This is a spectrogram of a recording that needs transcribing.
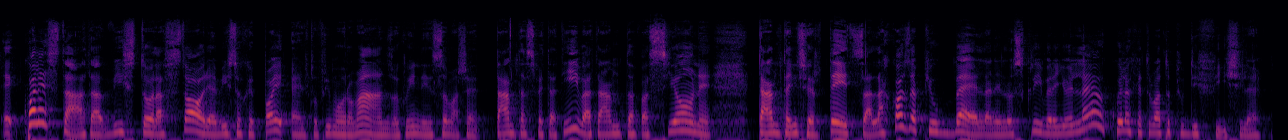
E qual è stata, visto la storia, visto che poi è il tuo primo romanzo, quindi insomma c'è tanta aspettativa, tanta passione, tanta incertezza, la cosa più bella nello scrivere io e Leo è quella che hai trovato più difficile?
